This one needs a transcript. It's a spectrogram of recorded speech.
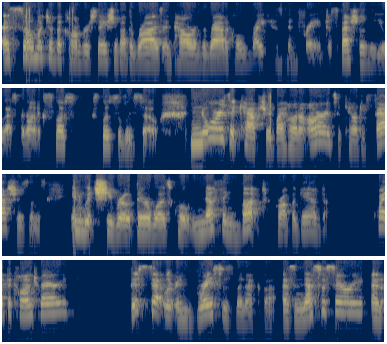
as so much of the conversation about the rise and power of the radical right has been framed, especially in the US, but not exclusively so. Nor is it captured by Hannah Arendt's account of fascism, in which she wrote there was, quote, nothing but propaganda. Quite the contrary, this settler embraces the Nakba as necessary and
